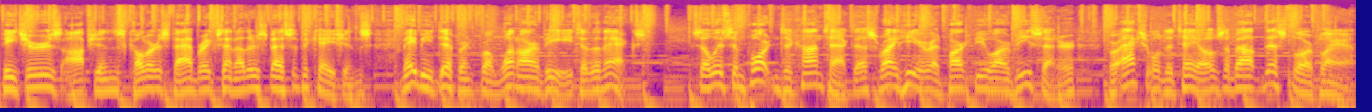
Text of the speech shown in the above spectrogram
Features, options, colors, fabrics, and other specifications may be different from one RV to the next. So it's important to contact us right here at Parkview RV Center for actual details about this floor plan.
